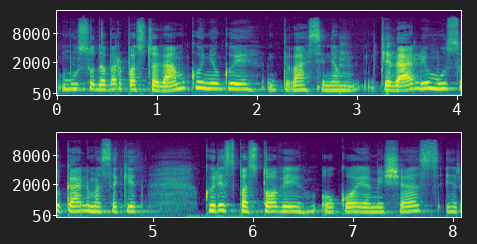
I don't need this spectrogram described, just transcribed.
mūsų dabar pastoviam kunigui, dvasiniam tėveliui mūsų, galima sakyti, kuris pastoviai aukoja mišes ir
